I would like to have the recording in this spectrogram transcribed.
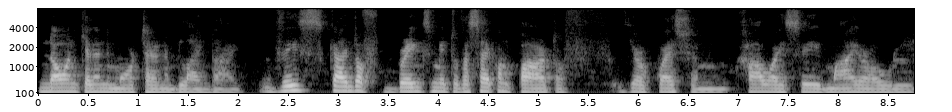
No one can anymore turn a blind eye. This kind of brings me to the second part of your question how I see my role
